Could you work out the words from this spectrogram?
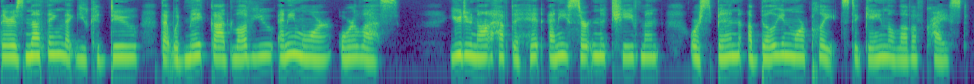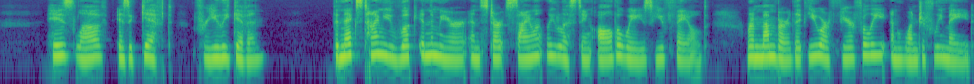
There is nothing that you could do that would make God love you any more or less. You do not have to hit any certain achievement or spin a billion more plates to gain the love of Christ. His love is a gift freely given. The next time you look in the mirror and start silently listing all the ways you failed, remember that you are fearfully and wonderfully made.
